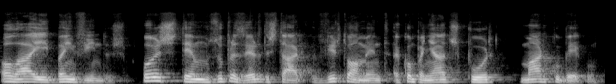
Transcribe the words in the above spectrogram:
Olá e bem-vindos. Hoje temos o prazer de estar virtualmente acompanhados por Marco Bego.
